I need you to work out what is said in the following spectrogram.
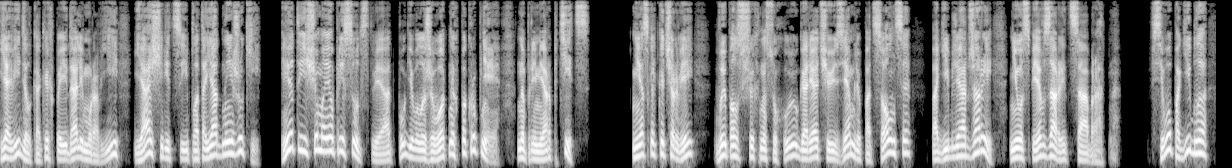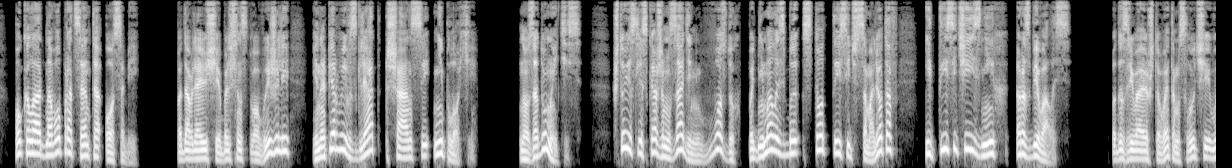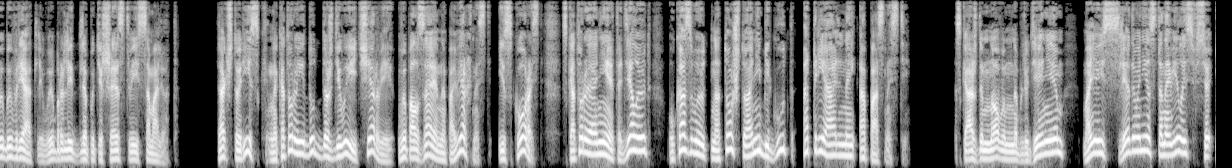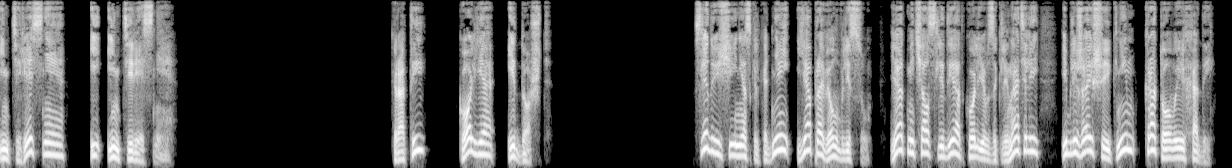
Я видел, как их поедали муравьи, ящерицы и плотоядные жуки. И это еще мое присутствие отпугивало животных покрупнее, например, птиц. Несколько червей, выползших на сухую горячую землю под солнце, погибли от жары, не успев зарыться обратно. Всего погибло около 1% особей. Подавляющее большинство выжили, и на первый взгляд шансы неплохи. Но задумайтесь, что если, скажем, за день в воздух поднималось бы 100 тысяч самолетов, и тысячи из них разбивалось? Подозреваю, что в этом случае вы бы вряд ли выбрали для путешествий самолет. Так что риск, на который идут дождевые черви, выползая на поверхность, и скорость, с которой они это делают, указывают на то, что они бегут от реальной опасности. С каждым новым наблюдением мое исследование становилось все интереснее и интереснее. Кроты, колья и дождь. Следующие несколько дней я провел в лесу я отмечал следы от кольев заклинателей и ближайшие к ним кротовые ходы.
